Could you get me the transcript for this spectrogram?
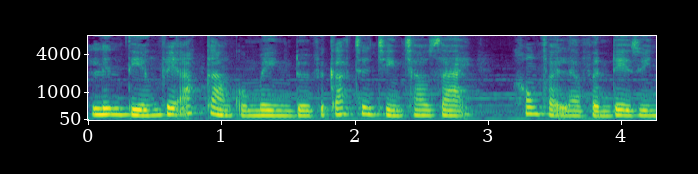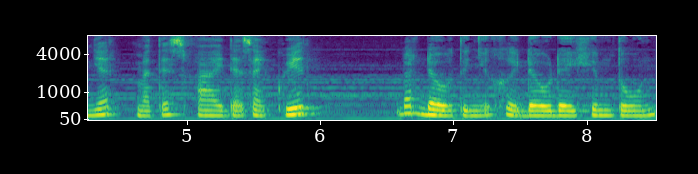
Lên tiếng về ác cảm của mình đối với các chương trình trao giải không phải là vấn đề duy nhất mà Tesfaye đã giải quyết. Bắt đầu từ những khởi đầu đầy khiêm tốn,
